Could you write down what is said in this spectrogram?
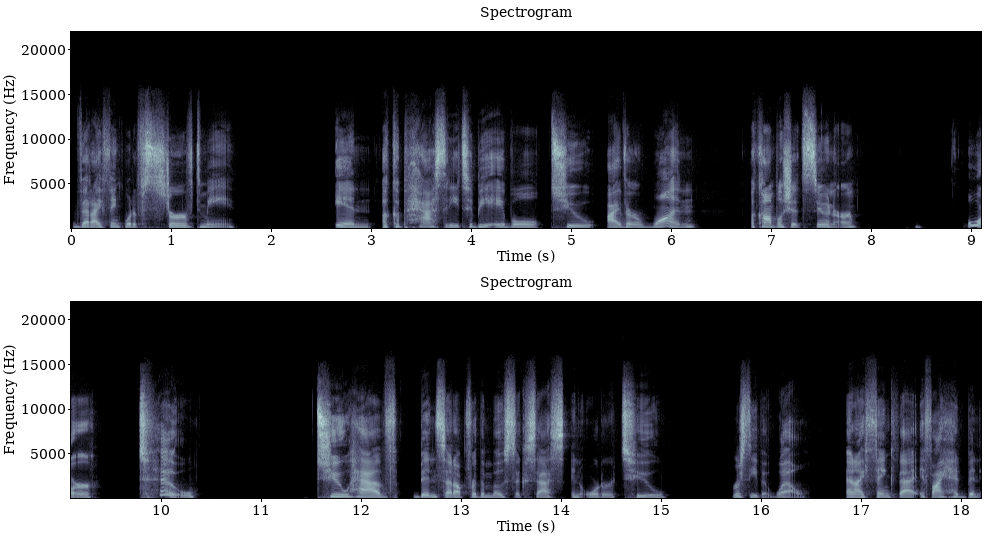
that I think would have served me in a capacity to be able to either one, accomplish it sooner, or two to have been set up for the most success in order to receive it well. And I think that if I had been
